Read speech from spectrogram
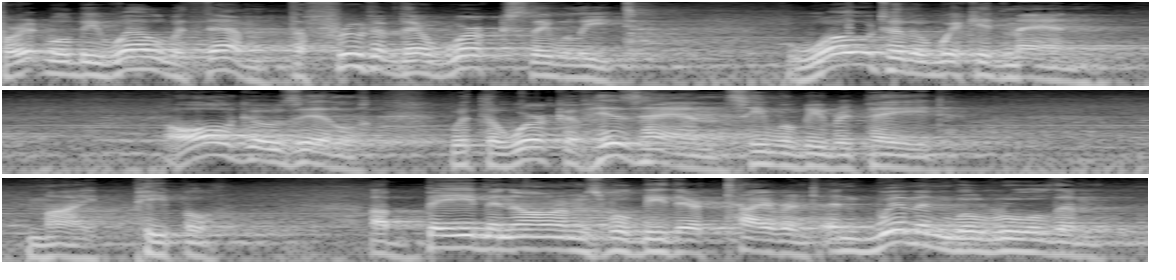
for it will be well with them. The fruit of their works they will eat. Woe to the wicked man! All goes ill. With the work of his hands he will be repaid my people. A babe in arms will be their tyrant, and women will rule them.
